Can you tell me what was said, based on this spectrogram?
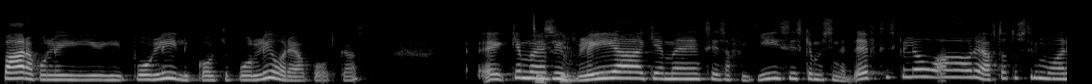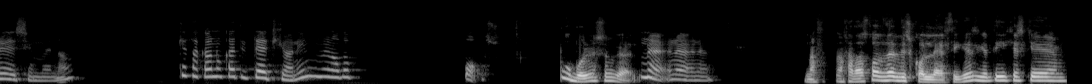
Πάρα πολύ, πολύ υλικό και πολύ ωραία podcast. Ε, και με βιβλία και με ξέρεις, αφηγήσεις και με συνεντεύξεις και λέω «Α, ωραία, αυτό το stream μου αρέσει εμένα και θα κάνω κάτι τέτοιο αν είναι να δω πώς». Πού μπορεί να σε βγάλει. Ναι, ναι, ναι. Να, να φανταστώ δεν δυσκολεύτηκες γιατί είχες και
